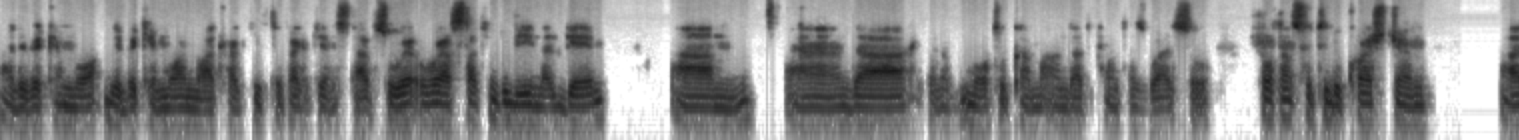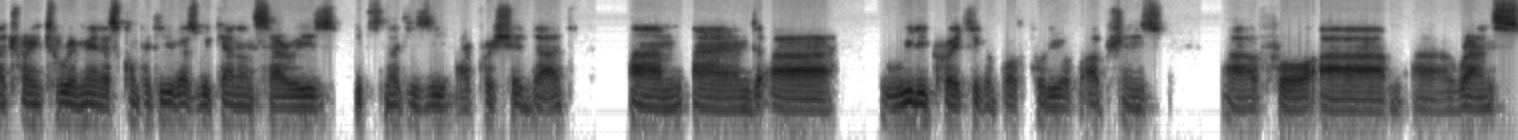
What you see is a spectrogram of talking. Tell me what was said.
uh, they became more they became more and more attractive to faculty and staff. So we're starting to be in that game, um, and uh, kind of more to come on that front as well. So short answer to the question, uh, trying to remain as competitive as we can on salaries. It's not easy. I appreciate that, um, and uh, really creating a portfolio of options uh, for um, uh, rents.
